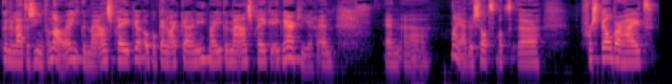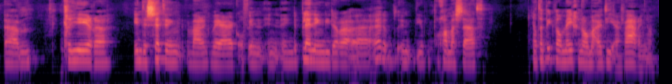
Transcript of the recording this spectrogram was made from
kunnen laten zien van nou, hè, je kunt mij aanspreken, ook al kennen wij elkaar niet, maar je kunt mij aanspreken, ik werk hier. En, en uh, nou ja, dus wat, wat uh, voorspelbaarheid um, creëren in de setting waar ik werk of in, in, in de planning die, er, die op het programma staat. Dat heb ik wel meegenomen uit die ervaringen.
